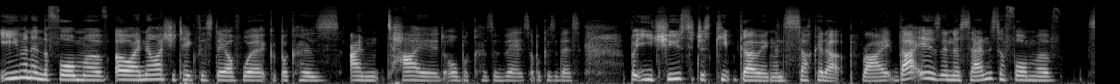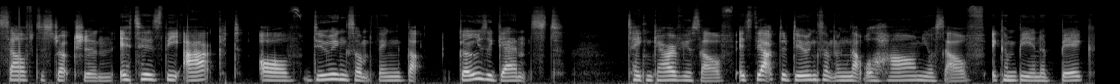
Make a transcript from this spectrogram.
even in the form of, oh, I know I should take this day off work because I'm tired or because of this or because of this, but you choose to just keep going and suck it up, right? That is, in a sense, a form of self destruction. It is the act of doing something that goes against taking care of yourself. It's the act of doing something that will harm yourself. It can be in a big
